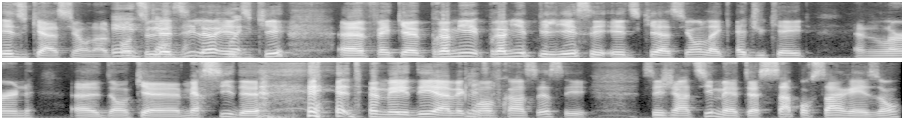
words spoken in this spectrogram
éducation. Dans le fond. Tu l'as dit, là, éduquer. Euh, fait que premier, premier pilier, c'est éducation, like educate and learn. Euh, donc, euh, merci de, m'aider avec mon français. C'est gentil, mais tu as 100 raison.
